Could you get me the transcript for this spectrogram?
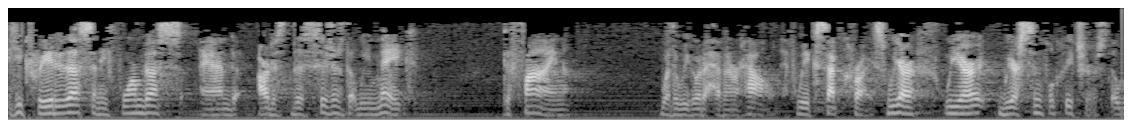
He created us and He formed us, and our decisions that we make define whether we go to heaven or hell. If we accept Christ, we are, we are, we are sinful creatures that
